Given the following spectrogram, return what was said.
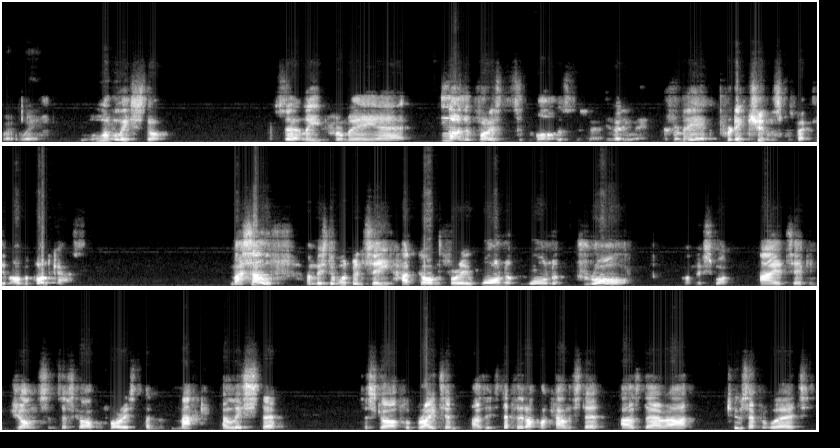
we're, we're Lovely stuff. Certainly from a uh, not a Forest supporters perspective, anyway. From a predictions perspective on the podcast, myself and Mr. Woodmansey had gone for a 1 1 draw on this one. I had taken Johnson to score for Forest and Mac Allister to score for Brighton, as it's definitely not McAllister, as there are two separate words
